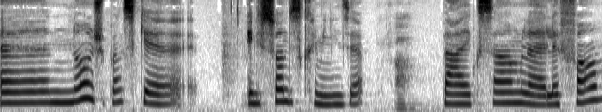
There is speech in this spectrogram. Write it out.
Euh, non, je pense que ils sont discriminés. Ah. Par exemple, les femmes,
